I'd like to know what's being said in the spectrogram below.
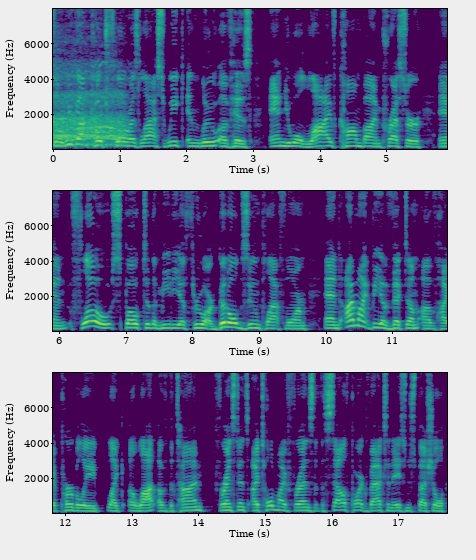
So we got Coach Flores last week in lieu of his annual live combine presser, and Flo spoke to the media through our good old Zoom platform. And I might be a victim of hyperbole like a lot of the time. For instance, I told my friends that the South Park vaccination special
